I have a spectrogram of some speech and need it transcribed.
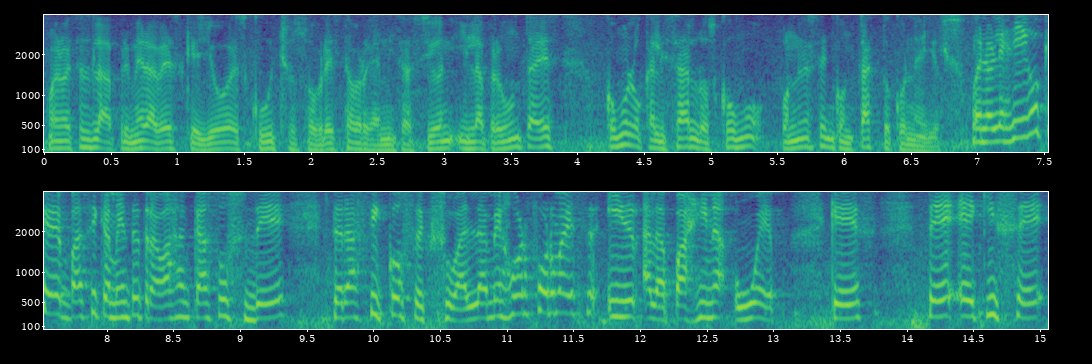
Bueno, esta es la primera vez que yo escucho sobre esta organización y la pregunta es cómo localizarlos, cómo ponerse en contacto con ellos. Bueno, les digo que básicamente trabajan casos de tráfico sexual. La mejor forma es ir a la página web que es txcti.org.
